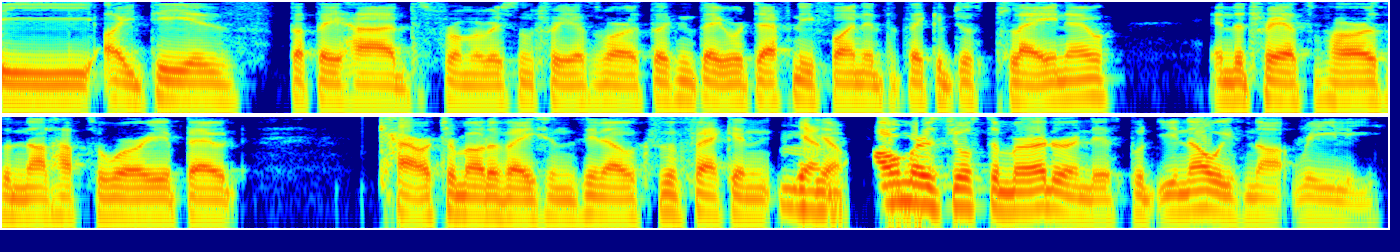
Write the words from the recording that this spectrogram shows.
the ideas that they had from original Treehouse of Horrors. I think they were definitely finding that they could just play now in the Treehouse of Horrors and not have to worry about character motivations, you know, because fucking Yeah. you know, Homer's just a murderer in this, but you know he's not really.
